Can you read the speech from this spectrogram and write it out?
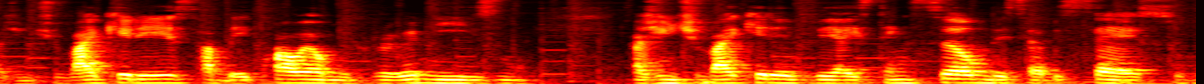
A gente vai querer saber qual é o microorganismo, a gente vai querer ver a extensão desse abscesso.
